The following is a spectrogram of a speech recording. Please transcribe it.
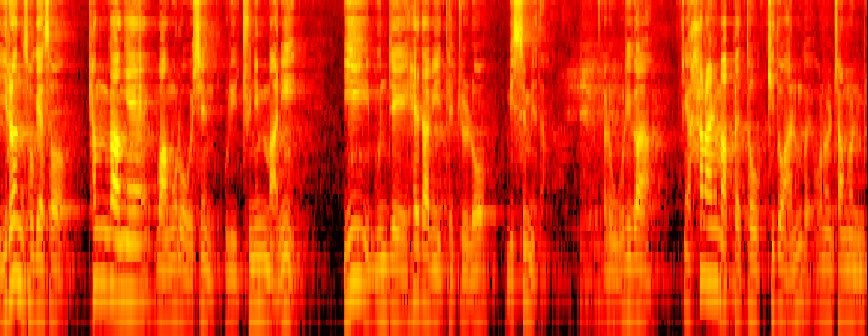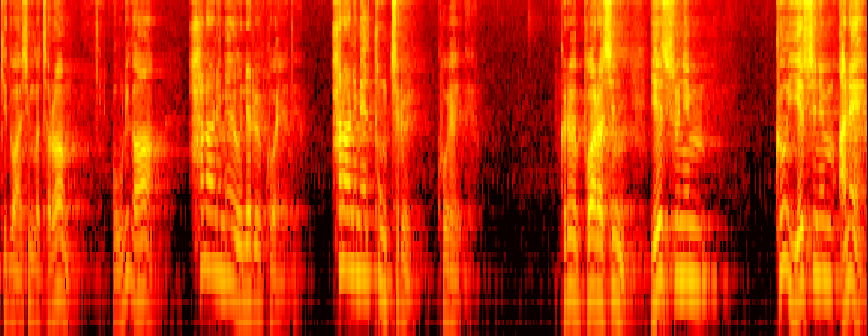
이런 속에서 평강의 왕으로 오신 우리 주님만이 이 문제의 해답이 될 줄로 믿습니다. 여러분 우리가 하나님 앞에 더욱 기도하는 거예요. 오늘 장로님 기도하신 것처럼 우리가 하나님의 은혜를 구해야 돼요. 하나님의 통치를 구해야 돼요. 그리고 부활하신 예수님 그 예수님 안에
